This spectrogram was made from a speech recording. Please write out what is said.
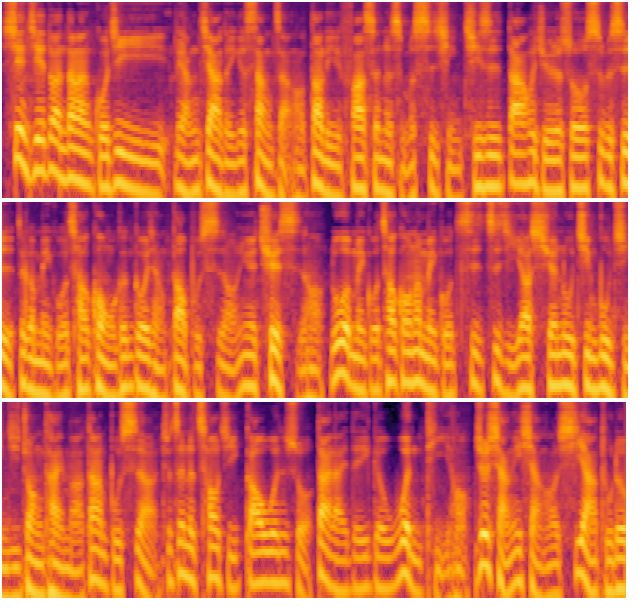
现阶段当然国际粮价的一个上涨哦，到底发生了什么事情？其实大家会觉得说是不是这个美国操控？我跟各位讲，倒不是哦，因为确实哈，如果美国操控，那美国自自己要宣布进步紧急状态吗？当然不是啊，就真的超级高温所带来的一个问题哈。就想一想哦，西雅图的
